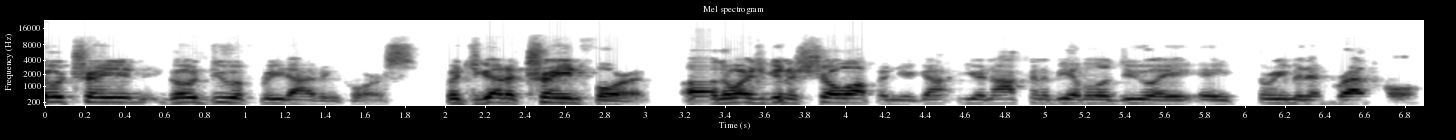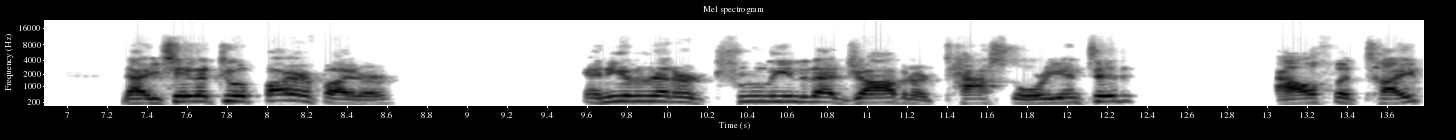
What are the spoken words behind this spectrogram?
go train, go do a free diving course, but you got to train for it. Otherwise, you're going to show up and you're got, you're not going to be able to do a, a three minute breath hold. Now, you say that to a firefighter, and even that are truly into that job and are task oriented, alpha type,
